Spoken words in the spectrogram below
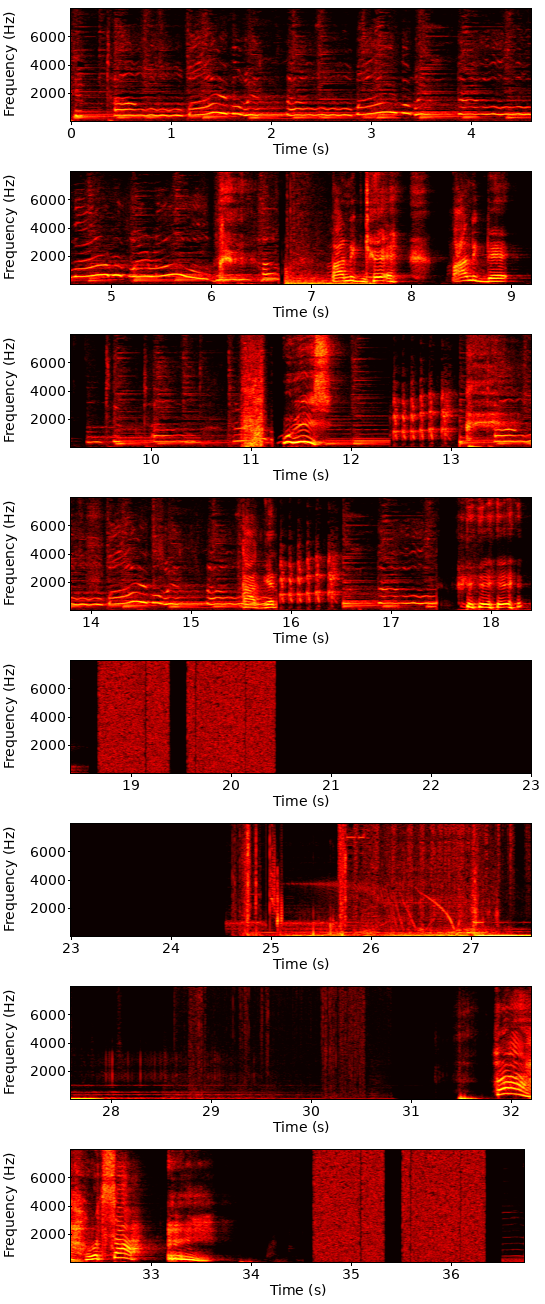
Tiptoe by the window, by the window, that is where I'll be. Panik dek, panik. Tiptoe, Wish, tiptoe by the window. kaget. Ah, what's up?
